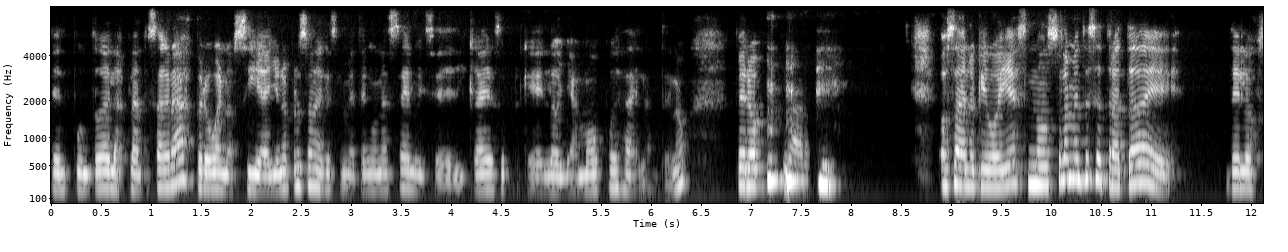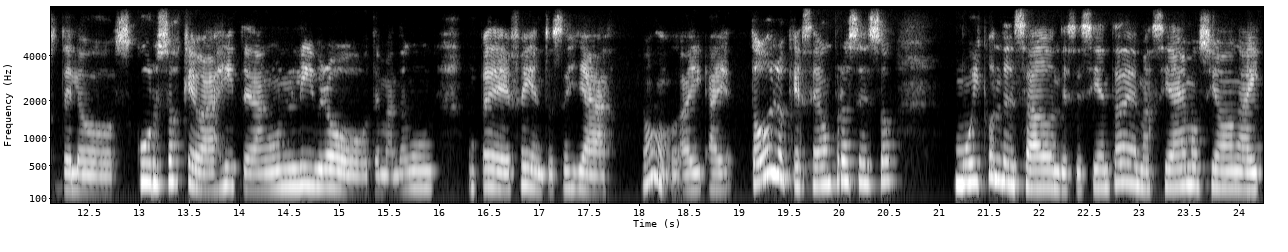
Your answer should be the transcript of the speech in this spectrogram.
el punto de las plantas sagradas, pero bueno, si hay una persona que se mete en una selva y se dedica a eso porque lo llamó, pues adelante, ¿no? Pero, claro. o sea, lo que voy es, no solamente se trata de, de, los, de los cursos que vas y te dan un libro o te mandan un, un PDF y entonces ya, ¿no? Hay, hay todo lo que sea un proceso muy condensado, donde se sienta demasiada emoción, hay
